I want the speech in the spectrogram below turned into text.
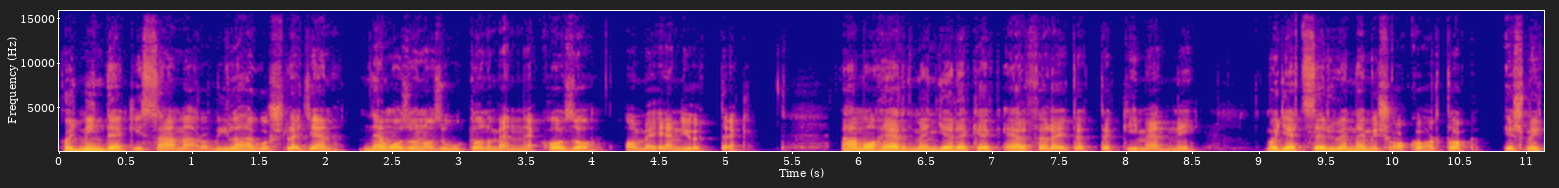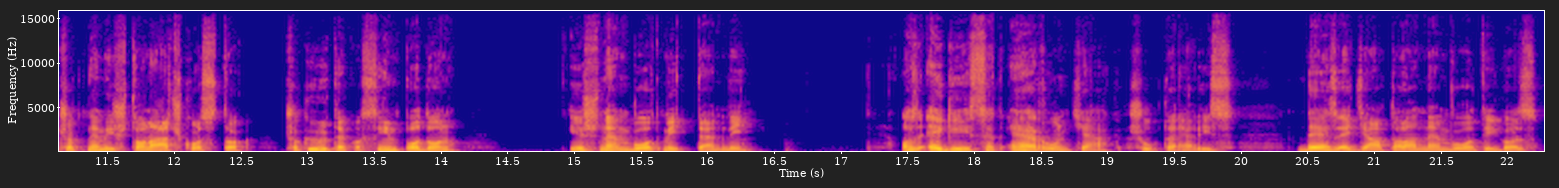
hogy mindenki számára világos legyen, nem azon az úton mennek haza, amelyen jöttek. Ám a herdmen gyerekek elfelejtettek kimenni, vagy egyszerűen nem is akartak, és még csak nem is tanácskoztak, csak ültek a színpadon, és nem volt mit tenni. Az egészet elrontják, súgta Alice de ez egyáltalán nem volt igaz.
